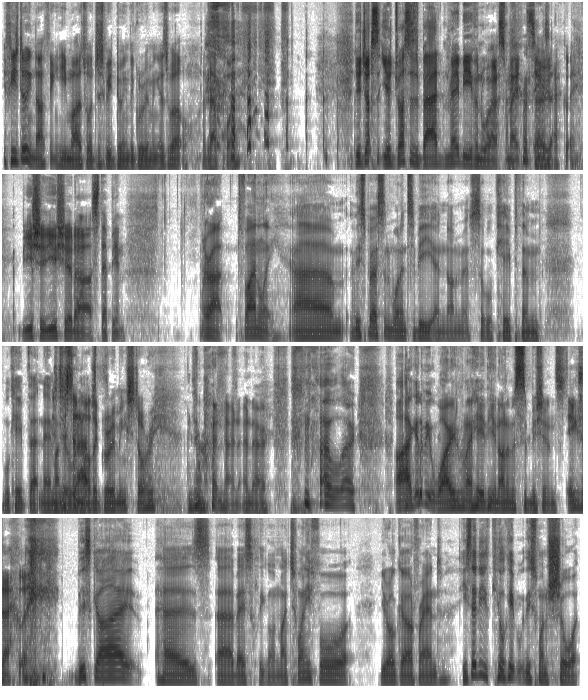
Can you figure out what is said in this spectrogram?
if he's doing nothing, he might as well just be doing the grooming as well. At that point, You're just you're just as bad, maybe even worse, mate. So exactly. you should you should uh, step in. All right, finally, um, this person wanted to be anonymous, so we'll keep them. We'll keep that name Is under this wraps. another grooming story? No, no, no, no. no although I get a bit worried when I hear the anonymous submissions. Exactly. This guy has uh, basically gone. My 24 year old girlfriend. He said he- he'll keep this one short,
